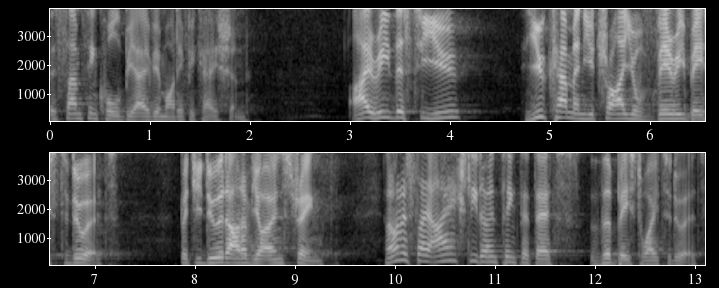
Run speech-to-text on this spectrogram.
is something called behavior modification. I read this to you, you come and you try your very best to do it, but you do it out of your own strength. And I want to say, I actually don't think that that's the best way to do it.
